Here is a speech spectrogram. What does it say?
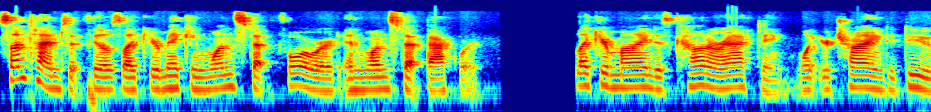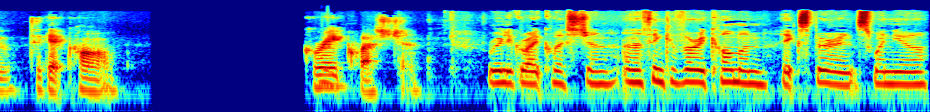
Sometimes it feels like you're making one step forward and one step backward, like your mind is counteracting what you're trying to do to get calm. Great hmm. question. Really great question. And I think a very common experience when you're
